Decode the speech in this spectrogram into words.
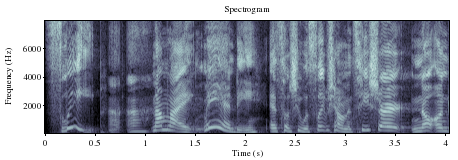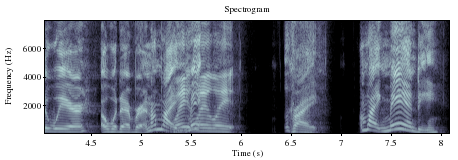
sleep. Uh-uh. And I'm like, Mandy. And so she was sleep. She had on a t-shirt, no underwear or whatever. And I'm like, Wait, wait, wait. right. I'm like, Mandy.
